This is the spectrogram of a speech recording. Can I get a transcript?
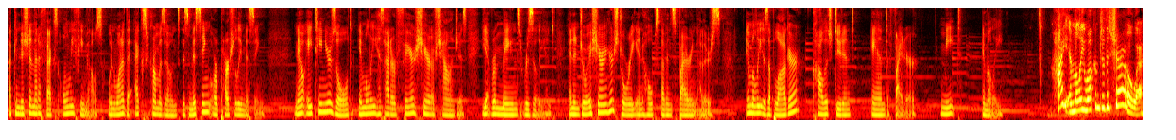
a condition that affects only females when one of the X chromosomes is missing or partially missing. Now 18 years old, Emily has had her fair share of challenges, yet remains resilient and enjoys sharing her story in hopes of inspiring others. Emily is a blogger, college student, and fighter. Meet Emily. Hi, Emily. Welcome to the show.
